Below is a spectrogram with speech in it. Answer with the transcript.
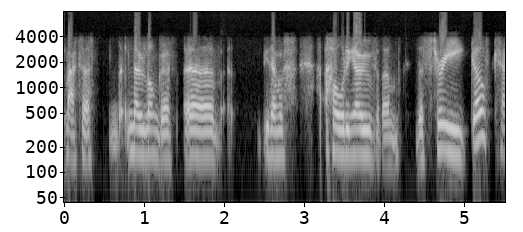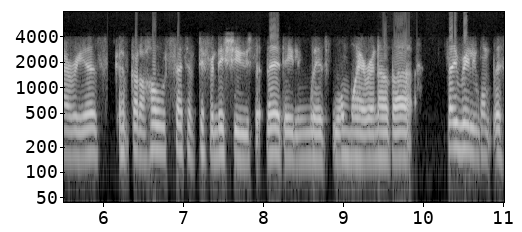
matter no longer. Uh, you know, holding over them. The three Gulf carriers have got a whole set of different issues that they're dealing with one way or another they really want this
